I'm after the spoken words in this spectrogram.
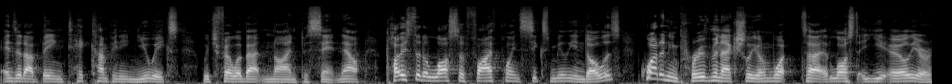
ended up being tech company Nuix, which fell about 9%. Now, posted a loss of $5.6 million, quite an improvement actually on what uh, it lost a year earlier,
